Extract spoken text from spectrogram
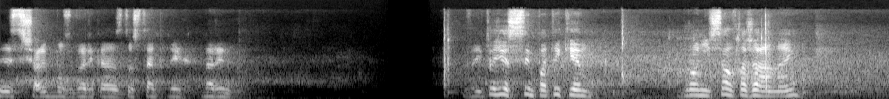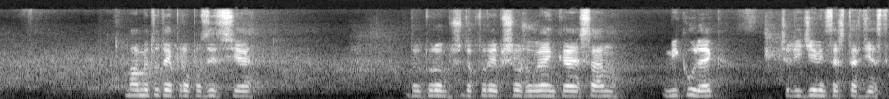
y, strzelb Mosberga z dostępnych na rynku. Jeżeli ktoś jest sympatykiem broni samowtarzalnej, mamy tutaj propozycję, do, którą, do której przyłożył rękę sam Mikulek, czyli 940.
